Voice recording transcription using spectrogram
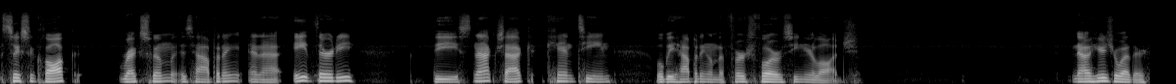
six o'clock, rec swim is happening, and at 8:30, the snack shack canteen will be happening on the first floor of senior lodge. Now, here's your weather.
